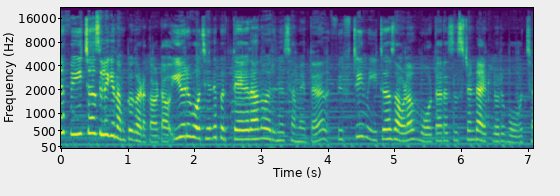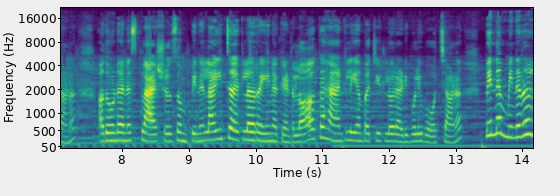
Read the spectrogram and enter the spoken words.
ഇതിന്റെ ഫീച്ചേഴ്സിലേക്ക് നമുക്ക് കിടക്കാം കേട്ടോ. ഈ ഒരു വാച്ചിന്റെ പ്രത്യേകത എന്ന് പറയുന്ന സമയത്ത് ഫിഫ്റ്റി മീറ്റേഴ്സോളം വാട്ടർ റെസിസ്റ്റന്റ് ആയിട്ടുള്ള ഒരു വാച്ചാണ് അതുകൊണ്ട് തന്നെ സ്പ്ലാഷസും പിന്നെ ലൈറ്റ് ആയിട്ടുള്ള റെയിൻ ഒക്കെ ഉണ്ടല്ലോ അതൊക്കെ ഹാൻഡിൽ ചെയ്യാൻ പറ്റിയിട്ടുള്ള ഒരു അടിപൊളി വാച്ചാണ് പിന്നെ മിനറൽ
